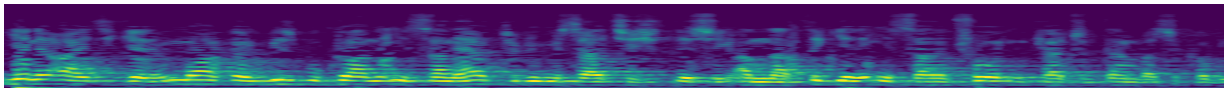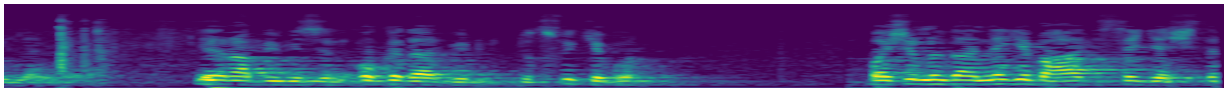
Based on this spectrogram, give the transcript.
Yine ayet-i kerime muhakkak biz bu Kur'an'da insan her türlü misal çeşitli şey anlattık. Yine insanın çoğu inkarcılıktan başka kabullenmiyor. Ya Rabbimizin o kadar bir lütfu ki bu. Başımızdan ne gibi hadise geçti?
